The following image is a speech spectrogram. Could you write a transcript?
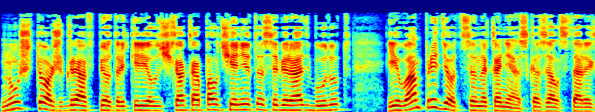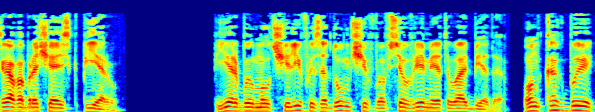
«Ну что ж, граф Петр Кириллович, как ополчение-то собирать будут?» «И вам придется на коня», — сказал старый граф, обращаясь к Пьеру. Пьер был молчалив и задумчив во все время этого обеда. Он, как бы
